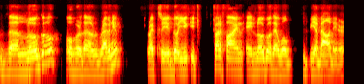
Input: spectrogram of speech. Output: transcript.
the logo over the revenue, right? So you go, you, you try to find a logo that will be a validator,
